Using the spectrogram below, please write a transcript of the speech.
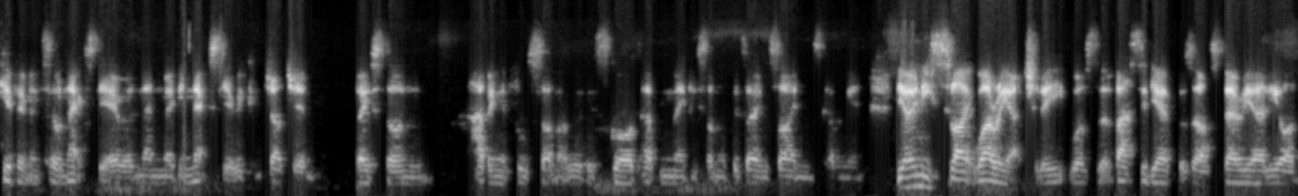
give him until next year, and then maybe next year we can judge him based on having a full summer with his squad, having maybe some of his own signings coming in. The only slight worry actually was that Vasiliev was asked very early on,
